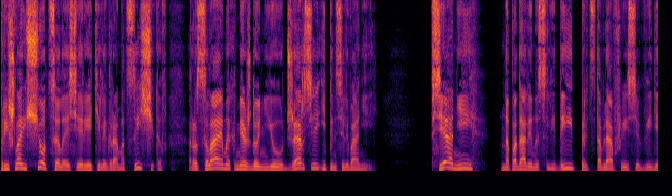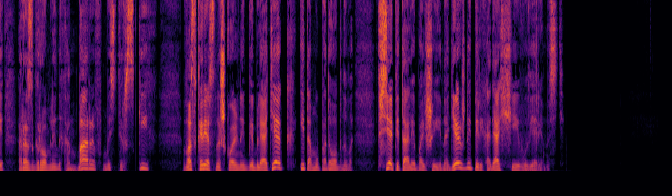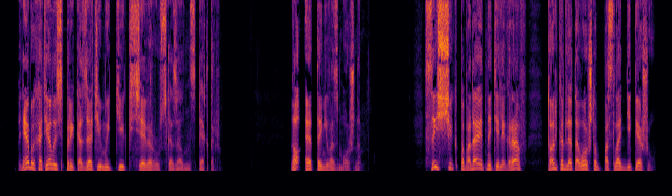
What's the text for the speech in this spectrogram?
Пришла еще целая серия телеграмм от сыщиков, рассылаемых между Нью-Джерси и Пенсильванией. Все они нападали на следы, представлявшиеся в виде разгромленных амбаров, мастерских, воскресно-школьных библиотек и тому подобного. Все питали большие надежды, переходящие в уверенность. «Мне бы хотелось приказать им идти к северу», — сказал инспектор. «Но это невозможно. Сыщик попадает на телеграф только для того, чтобы послать депешу.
